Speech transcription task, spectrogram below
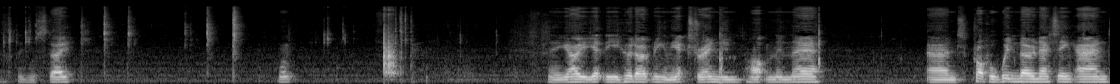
Thing will stay. There you go. You get the hood opening and the extra engine compartment in there. And proper window netting. And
